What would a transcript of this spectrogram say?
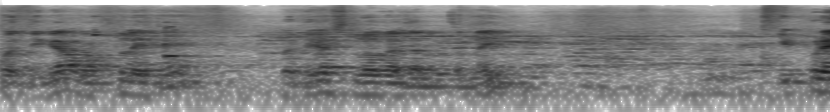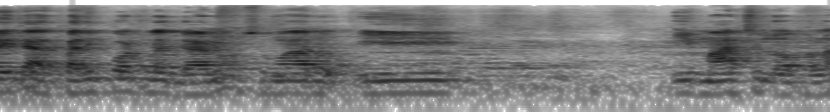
కొద్దిగా వర్క్లు అయితే కొద్దిగా స్లోగా జరుగుతున్నాయి. ఇప్పుడైతే అది పది కోట్లకు గాను సుమారు ఈ ఈ మార్చి లోపల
